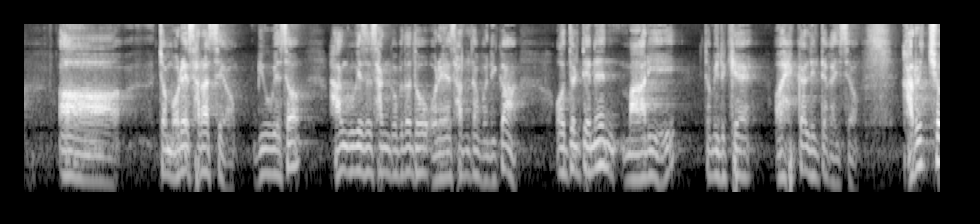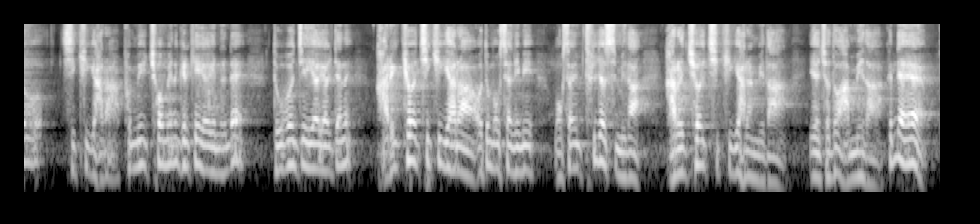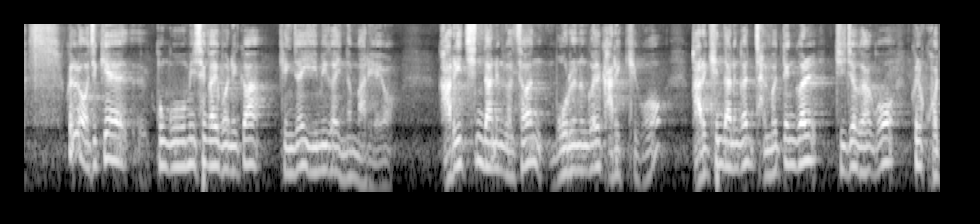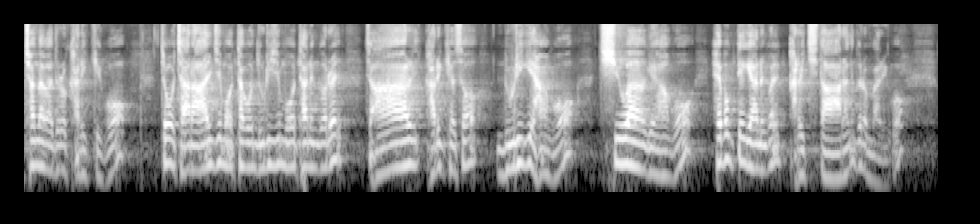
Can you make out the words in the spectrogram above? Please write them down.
어, 좀 오래 살았어요. 미국에서 한국에서 산 것보다 더 오래 살다 보니까 어떨 때는 말이 좀 이렇게 어, 헷갈릴 때가 있어. 가르쳐 지키게 하라. 분명히 처음에는 그렇게 이야기했는데 두 번째 이야기할 때는 가르쳐 지키게 하라. 어떤 목사님이 목사님 틀렸습니다. 가르쳐 지키게 하랍니다. 예, 저도 압니다. 근데 그걸 어저께 곰곰이 생각해 보니까 굉장히 의미가 있는 말이에요. 가르친다는 것은 모르는 걸 가르치고 가르친다는 건 잘못된 걸 지적하고 그걸 고쳐나가도록 가르치고 또 잘 알지 못하고 누리지 못하는 것을 잘 가르쳐서 누리게 하고 치유하게 하고 회복되게 하는 걸 가르치다라는 그런 말이고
